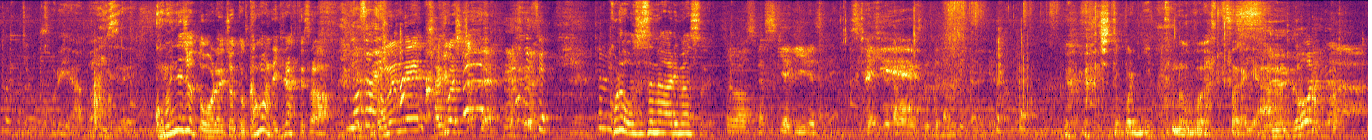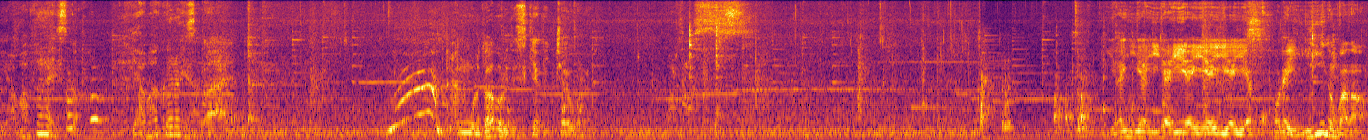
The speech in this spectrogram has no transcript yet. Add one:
と取っておこれやばいぜ。ごめんねちょっと俺ちょっと我慢できなくてさ。ごめんね先走っちゃって。く これおすすめあります？それはおすすめすき焼きですね。すき焼きで卵を作って食べていただけると ちょっとこれ肉の分厚さがやすごいな。やばくないですか？やばくないですか？も う俺ダブルですき焼きいっちゃうこれやいやいやいやいやいやいやこれいいのかな？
